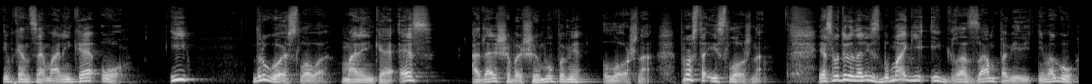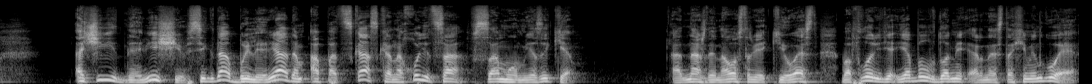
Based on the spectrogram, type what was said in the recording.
и в конце маленькая «о». И другое слово, маленькая «с», а дальше большими буквами «ложно». Просто и сложно. Я смотрю на лист бумаги и глазам поверить не могу. Очевидные вещи всегда были рядом, а подсказка находится в самом языке. Однажды на острове Ки-Уэст во Флориде я был в доме Эрнеста Хемингуэя,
